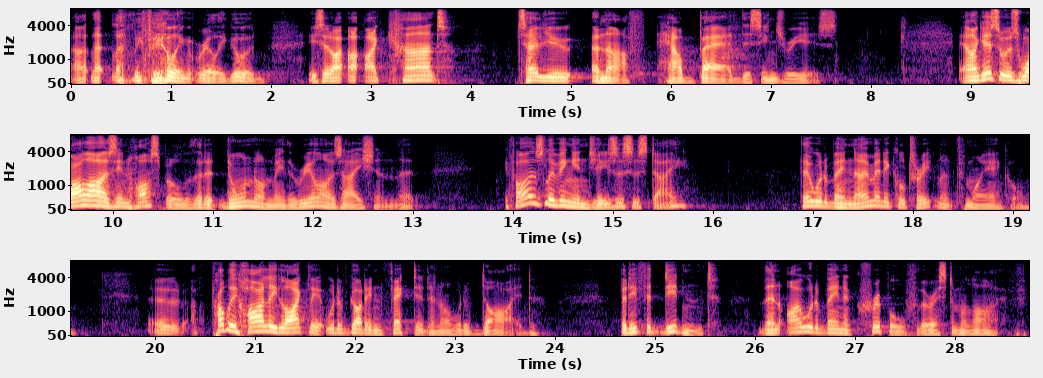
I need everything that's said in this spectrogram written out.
Uh, that left me feeling really good. He said, I, I can't tell you enough how bad this injury is. And I guess it was while I was in hospital that it dawned on me the realization that if I was living in Jesus' day, there would have been no medical treatment for my ankle. Uh, probably highly likely it would have got infected and I would have died. But if it didn't, then I would have been a cripple for the rest of my life.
